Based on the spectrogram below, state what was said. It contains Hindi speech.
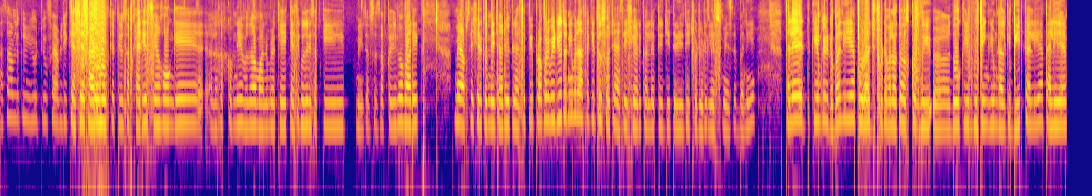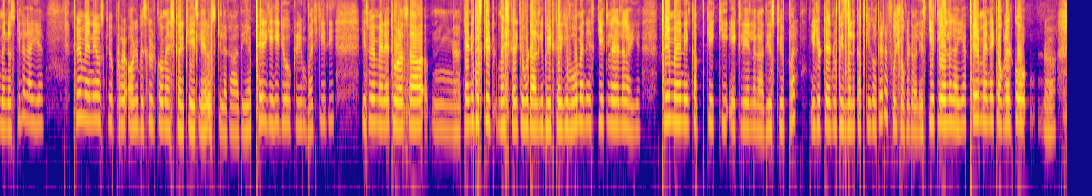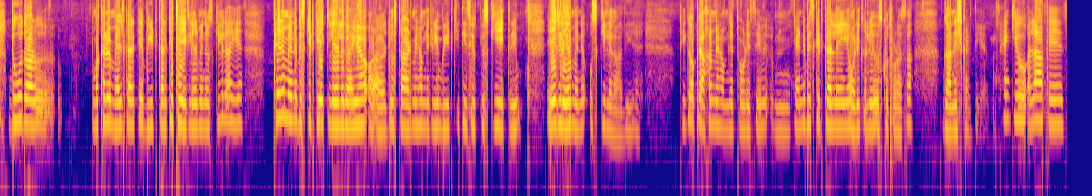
असलम यूट्यूब फैमिली कैसे सारे? उम्मीद करती हूँ सब खैरियत से होंगे। अल्लाह सबको अपने वजह मान में रखे, कैसी गुजरी सबकी? मेरी तरफ़ से सबको ईद मुबारक। मैं आपसे शेयर करने जा रही हूँ एक रेसिपी प्रॉपर वीडियो तो नहीं बना सकी तो सोचा ऐसे ही शेयर कर लेती हूँ जितनी जितनी छोटे छोटे क्लिप्स में से बनी है। पहले क्रीम का एक डब्बा लिया है, पूरा जो छोटे वाला होता है उसको दो क्रीम व्हिपिंग क्रीम डाल के बीट कर लिया पहली लेयर मैंने उसकी लगाई है, फिर मैंने उसके ऊपर और बिस्कुट को मैश करके एक लेयर उसकी लगा दी है। फिर यही जो क्रीम बच गई थी, इसमें मैंने थोड़ा सा कैंडी बिस्किट मैश करके वो डाल के बीट करके वो मैंने इसकी एक लेयर लगाई है। फिर मैंने कप केक की एक लेयर लगा दी उसके ऊपर। ये जो टेन रुपीज़ वाले कप केक होते हैं ना फुल चॉकलेट वाले, इसकी एक लेयर लगाई है। फिर मैंने चॉकलेट को दूध और मक्खन में मेल्ट करके बीट करके फिर एक लेयर मैंने उसकी लगाई है। फिर मैंने बिस्किट की एक लेयर लगाई है और जो स्टार्ट में हमने क्रीम बीट की थी उसकी एक क्रीम एक लेयर मैंने उसकी लगा दी है। ठीक है, और फिर आखिर में हमने थोड़े से कैंडी बिस्किट कर लें या और कर लें उसको थोड़ा सा गार्निश कर दिया थैंक यू अल्लाह हाफिज़।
